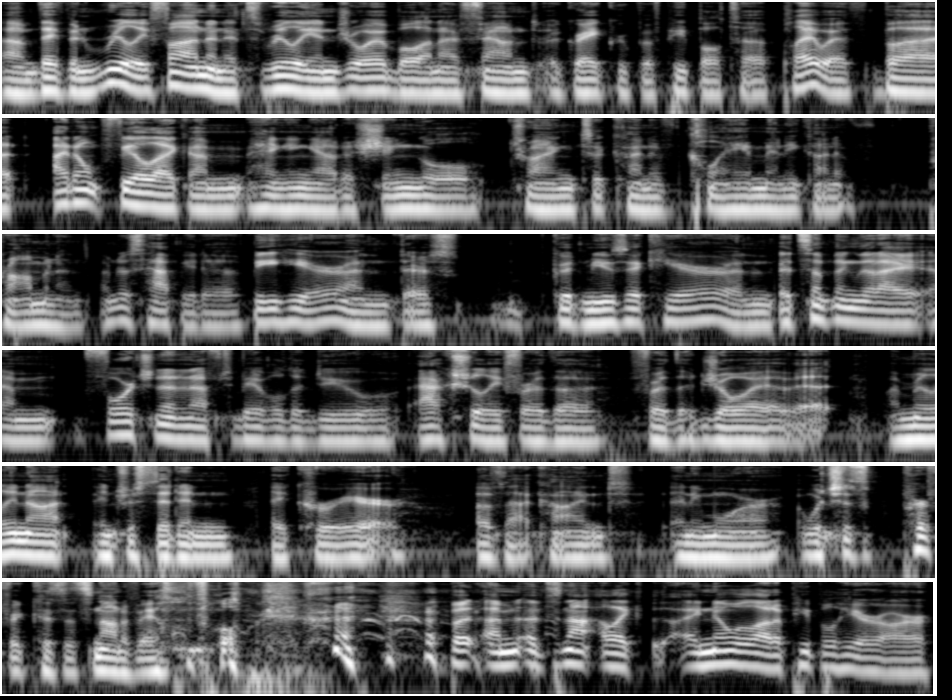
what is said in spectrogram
um, they've been really fun, and it's really enjoyable, and I've found a great group of people to play with. But I don't feel like I'm hanging out a shingle trying to kind of claim any kind of prominent. I'm just happy to be here, and there's good music here, and it's something that I am fortunate enough to be able to do actually for the for the joy of it. I'm really not interested in a career of that kind anymore, which is perfect because it's not available. but um, it's not like I know a lot of people here are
